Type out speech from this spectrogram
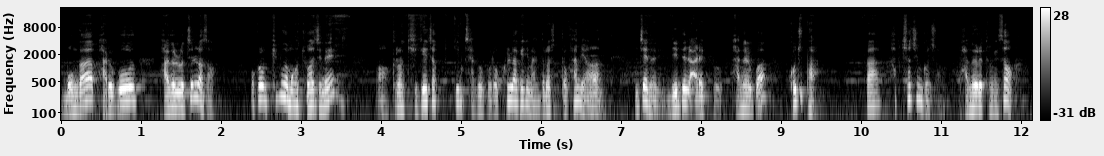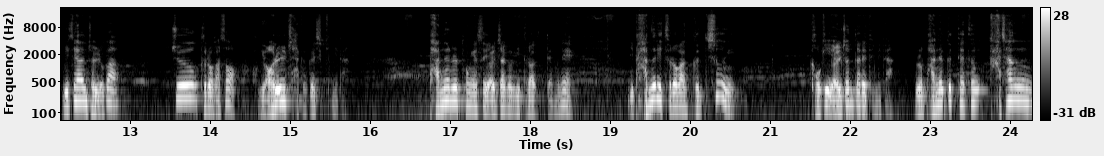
뭔가 바르고 바늘로 찔러서 어, 그럼 피부가 뭔가 좋아지네? 어, 그런 기계적인 자극으로 콜라겐이 만들어졌다고 하면 이제는 니들 RF 바늘과 고주파가 합쳐진 거죠. 바늘을 통해서 미세한 전류가 쭉 들어가서 거기 열 자극을 시킵니다. 바늘을 통해서 열 자극이 들어가기 때문에 이 바늘이 들어간 그 층이 거기에 열 전달이 됩니다. 물론 바늘 끝에는 가장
